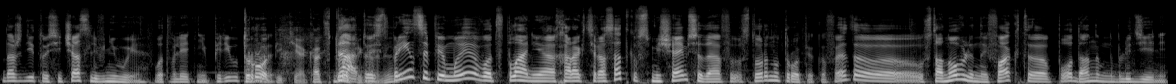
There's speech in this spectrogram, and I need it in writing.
дожди, то сейчас ливневые, вот в летний период. уже. Тропики, как в Да, тропиках. то есть, в принципе, мы вот в плане характера осадков смещаемся, да, в сторону тропиков. Это установленный факт э, по данным наблюдений.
